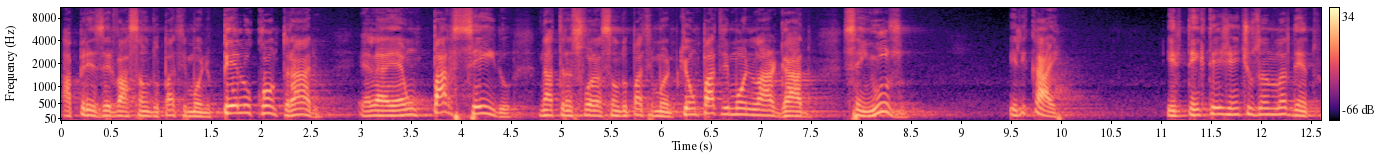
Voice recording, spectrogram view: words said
a preservação do patrimônio. Pelo contrário, ela é um parceiro na transformação do patrimônio, porque um patrimônio largado sem uso, ele cai ele tem que ter gente usando lá dentro,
